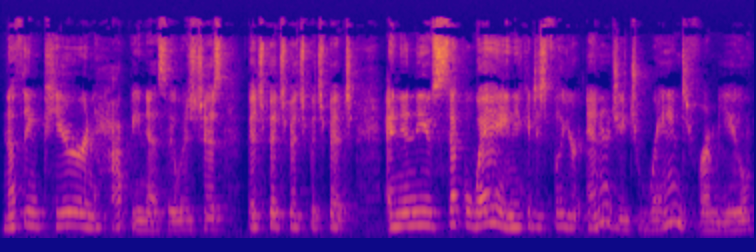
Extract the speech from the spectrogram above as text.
nothing pure and happiness. It was just bitch bitch bitch bitch bitch. And then you step away and you could just feel your energy drained from you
